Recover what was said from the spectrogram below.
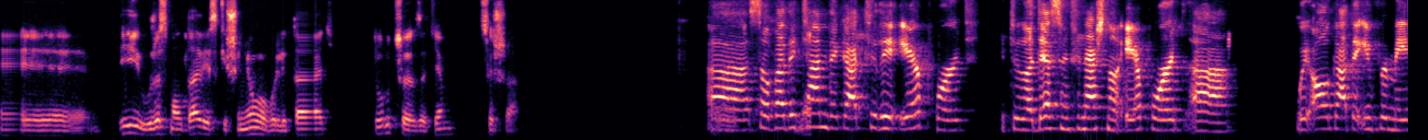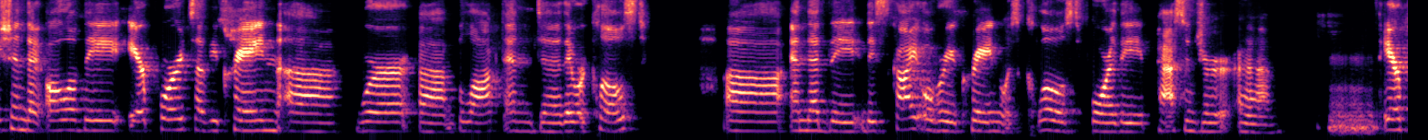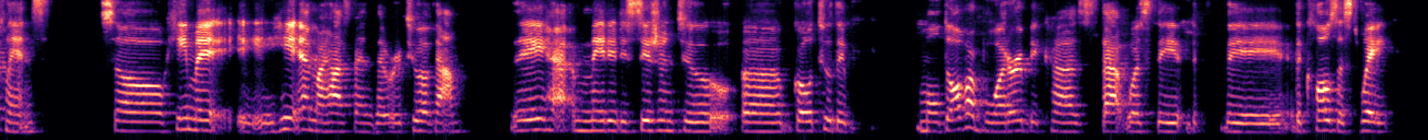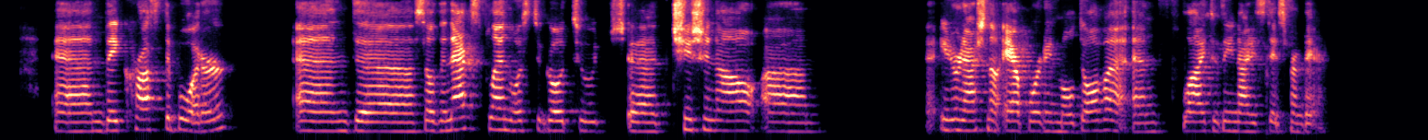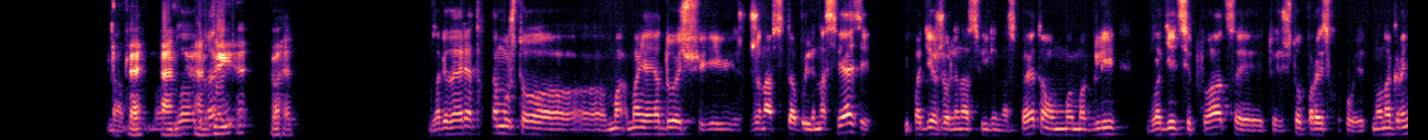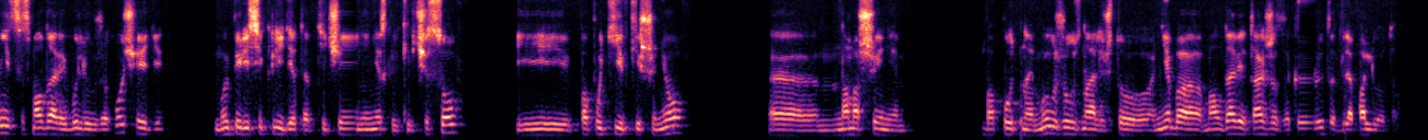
и уже с Молдавии, с Кишинева вылетать в Турцию, а затем в США. Uh, so by the time they got to the airport, to Odessa International Airport, uh, we all got the information that all of the airports of Ukraine uh, were uh, blocked and uh, they were closed. Uh, and that the, the sky over Ukraine was closed for the passenger um, mm, airplanes. So he made, he and my husband, there were two of them, they made a decision to uh, go to the Moldova border because that was the, the, the, the closest way and they crossed the border. And uh, so the next plan was to go to uh, Chisinau um, International Airport in Moldova and fly to the United States from there. Да, Okay, м- and, благодаря- and they, uh, go ahead. Благодаря тому, что э, м- моя дочь и жена всегда были на связи и поддерживали нас, вели нас, поэтому мы могли владеть ситуацией, то есть что происходит. Но на границе с Молдавией были уже очереди, мы пересекли где-то в течение нескольких часов, и по пути в Кишинев э, на машине попутной мы уже узнали, что небо Молдавии также закрыто для полетов.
